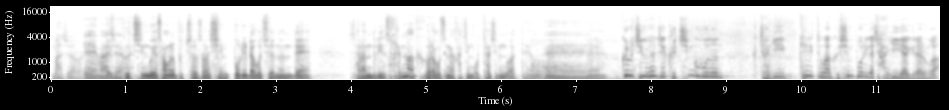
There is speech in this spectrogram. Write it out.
맞아. 맞아. 네, 맞아요. 그 친구의 성을 붙여서 심볼이라고 지었는데 사람들이 설마 그거라고 생각하지 못하시는 것 같아요. 네. 네. 그러면 지금 현재 그 친구분은 그 자기 캐릭터가 그 심볼이가 자기 이야기라는 거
